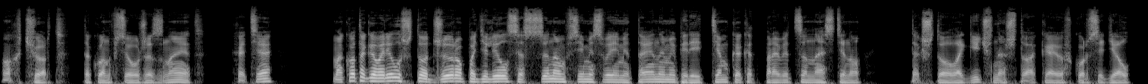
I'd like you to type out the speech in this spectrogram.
Ох, черт, так он все уже знает. Хотя... Макото говорил, что Джиро поделился с сыном всеми своими тайнами перед тем, как отправиться на стену — так что логично, что Акаю в курсе дел.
